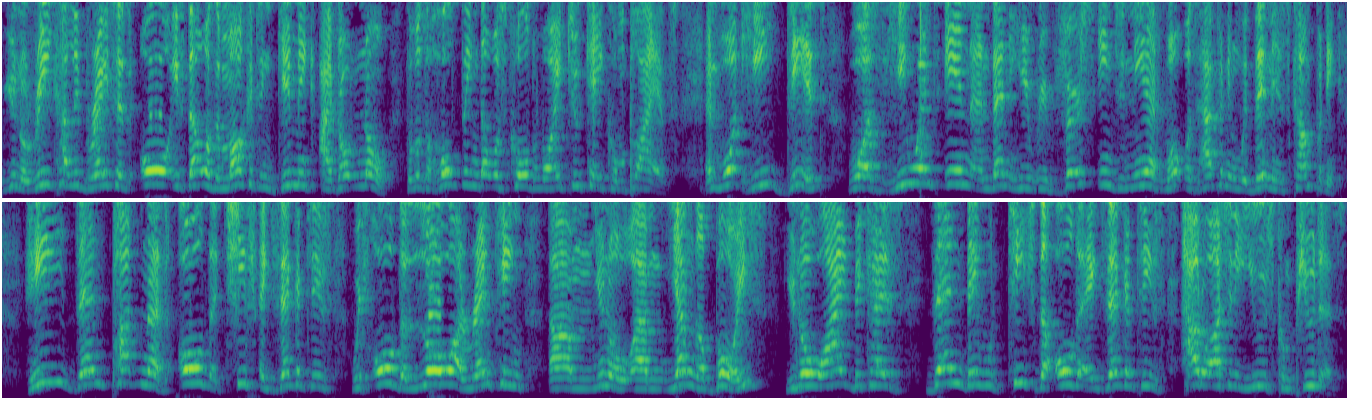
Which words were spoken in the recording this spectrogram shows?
you know, recalibrated, or if that was a marketing gimmick, I don't know. There was a whole thing that was called Y2K compliance. And what he did was he went in and then he reverse engineered what was happening within his company. He then partnered all the chief executives with all the lower ranking, um, you know, um, younger boys. You know why? Because then they would teach the older executives how to actually use computers.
